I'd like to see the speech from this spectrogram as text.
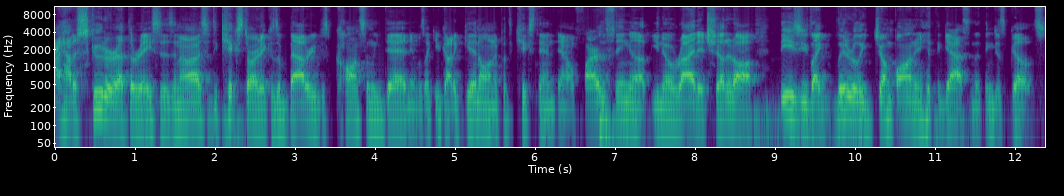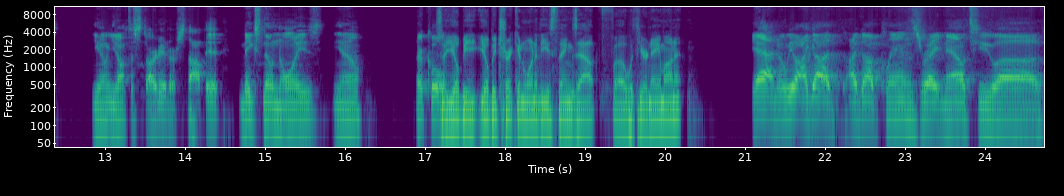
I had a scooter at the races and I always had to kickstart it because the battery was constantly dead. And it was like, you got to get on it, put the kickstand down, fire the thing up, you know, ride it, shut it off. These, you like literally jump on and hit the gas and the thing just goes. You know, you don't have to start it or stop it. it makes no noise, you know? They're cool. So you'll be, you'll be tricking one of these things out uh, with your name on it? Yeah, no, we. I got I got plans right now to uh,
